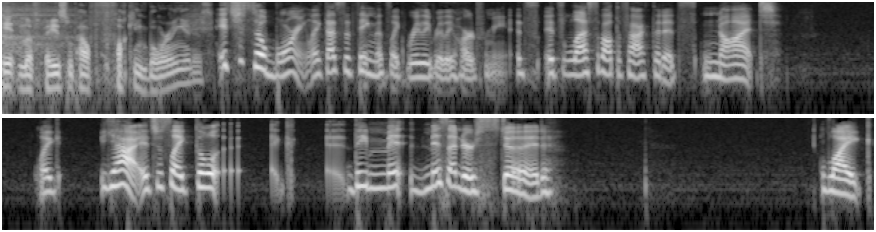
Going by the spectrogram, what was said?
hit in the face with how fucking boring it is. it's just so boring. Like that's the thing that's like really really hard for me. It's it's less about the fact that it's not like yeah, it's just like the they mi- misunderstood like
